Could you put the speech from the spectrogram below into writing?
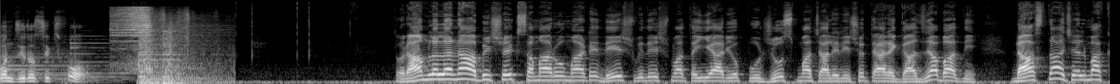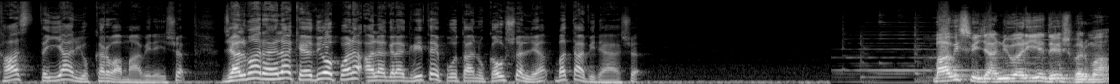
one zero six four. તો રામલલાના અભિષેક સમારોહ માટે દેશ વિદેશમાં તૈયારીઓ પૂરજોશમાં ચાલી રહી છે. ત્યારે ગાઝિયાબાદની ડાસના જેલમાં ખાસ તૈયારીઓ કરવામાં આવી રહી છે. જેલમાં રહેલા કેદીઓ પણ અલગ અલગ રીતે પોતાનું કૌશલ્ય બતાવી રહ્યા છે. બાવીસમી જાન્યુઆરીએ દેશભરમાં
